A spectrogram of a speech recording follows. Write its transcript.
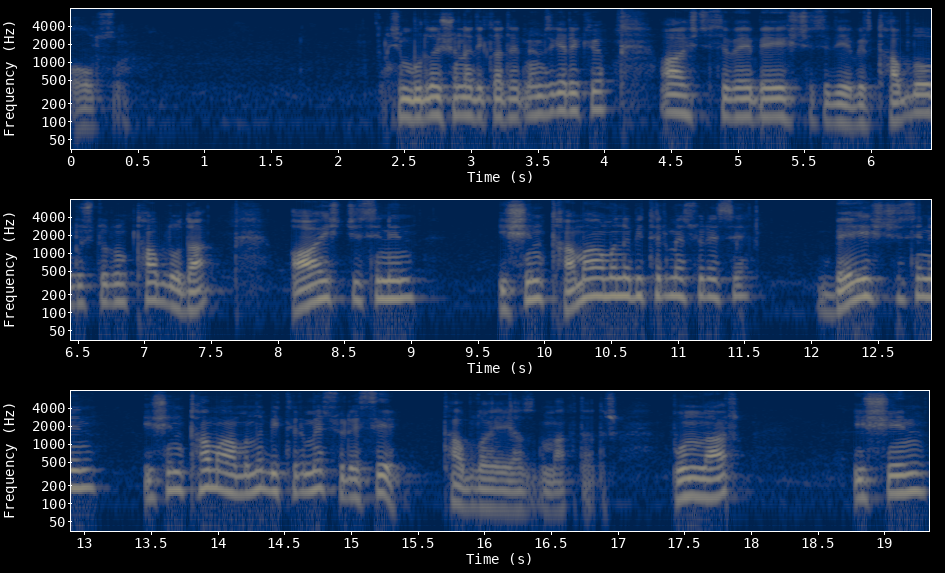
olsun. Şimdi burada şuna dikkat etmemiz gerekiyor. A işçisi ve B işçisi diye bir tablo oluşturdum. Tabloda A işçisinin işin tamamını bitirme süresi, B işçisinin işin tamamını bitirme süresi tabloya yazılmaktadır. Bunlar işin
